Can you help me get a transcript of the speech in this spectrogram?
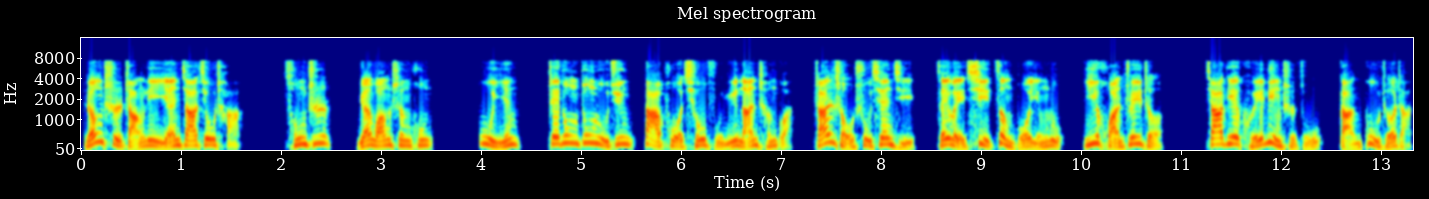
仍是长吏严加纠察。从之，元王深薨。戊寅，浙东东路军大破裘府于南城馆，斩首数千级，贼尾弃赠帛迎入，以缓追者。加跌魁令士卒，敢固者斩，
